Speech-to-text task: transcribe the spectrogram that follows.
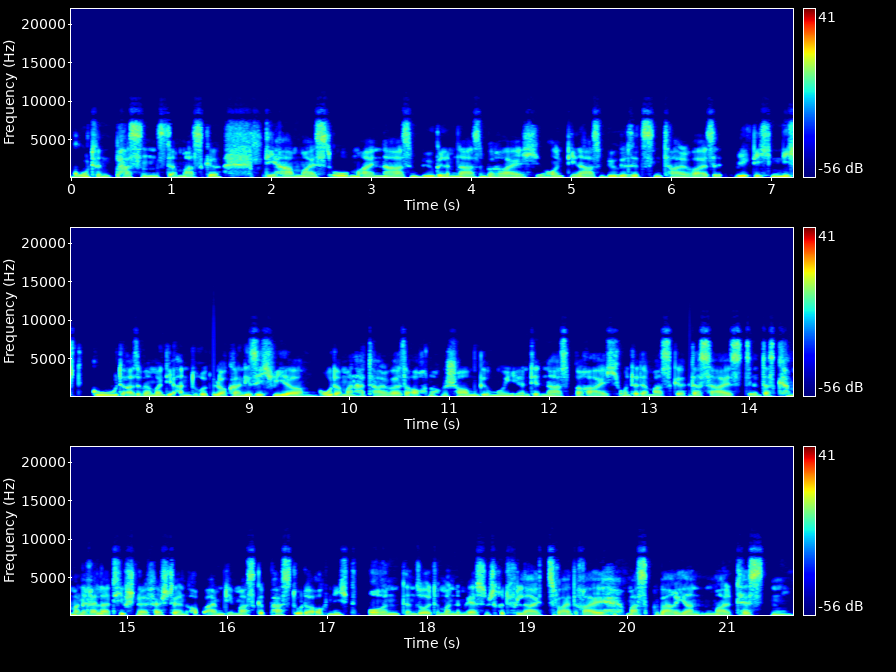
guten Passens der Maske. Die haben meist oben einen Nasenbügel im Nasenbereich und die Nasenbügel sitzen teilweise wirklich nicht gut. Also wenn man die andrückt, lockern die sich wieder oder man hat teilweise auch noch einen Schaumgummi in den Nasenbereich unter der Maske. Das heißt, das kann man relativ schnell feststellen, ob einem die Maske passt oder auch nicht. Und dann sollte man im ersten Schritt vielleicht zwei, drei Maskenvarianten mal testen,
